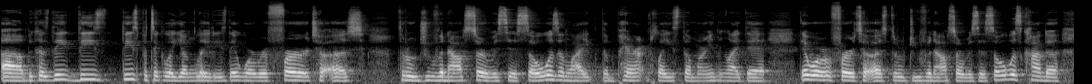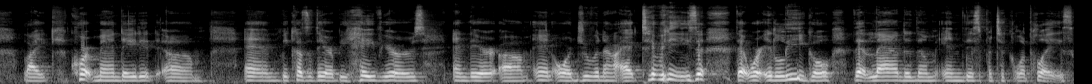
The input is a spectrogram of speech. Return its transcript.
uh, because they, these these particular young ladies they were referred to us through juvenile services. So it wasn't like the parent placed them or anything like that. They were referred to us through juvenile services. So it was kind of like court mandated. Um, and because of their behaviors and their um, and or juvenile activities that were illegal that landed them in this particular place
